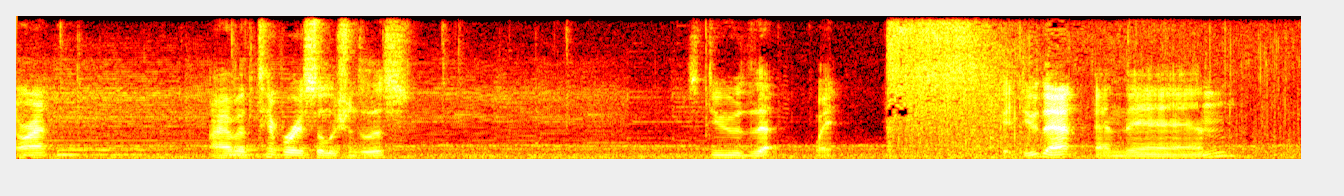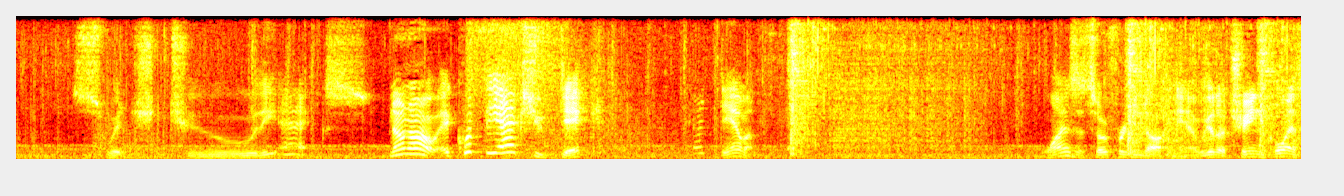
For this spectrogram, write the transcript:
Alright. I have a temporary solution to this. Do that. Wait. Okay, do that, and then... Switch to the axe. No, no, equip the axe, you dick! God damn it. Why is it so freaking dark in here? We got a chain coif.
